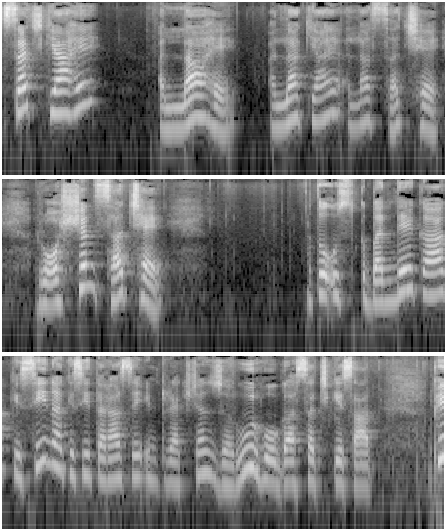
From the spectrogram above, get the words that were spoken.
سچ کیا ہے؟ اللہ ہے۔ اللہ کیا ہے؟ اللہ سچ ہے۔ روشن سچ ہے۔ تو اس بندے کا کسی نہ کسی طرح سے انٹریکشن ضرور ہوگا سچ کے ساتھ۔ پھر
